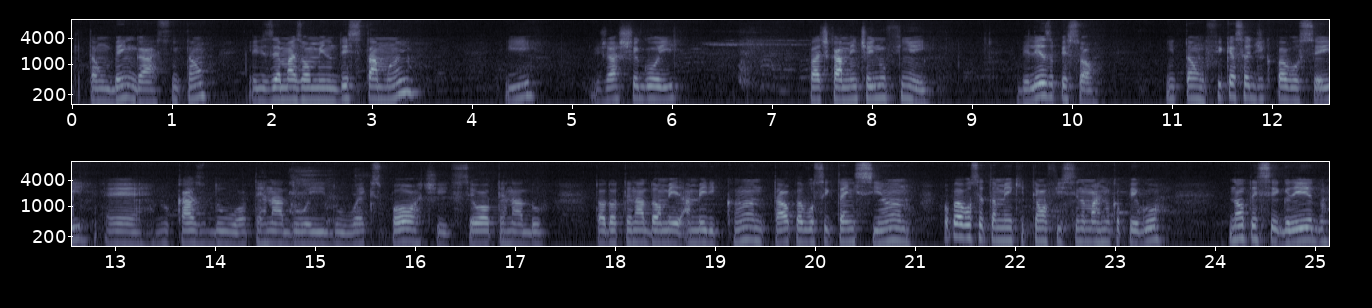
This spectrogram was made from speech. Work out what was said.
que estão bem gastos. Então, eles é mais ou menos desse tamanho e já chegou aí praticamente aí no fim aí. Beleza, pessoal? Então fica essa dica para você aí, é, no caso do alternador aí do export, seu alternador, tal do alternador americano, tal, para você que está iniciando, ou para você também que tem uma oficina mas nunca pegou, não tem segredo,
